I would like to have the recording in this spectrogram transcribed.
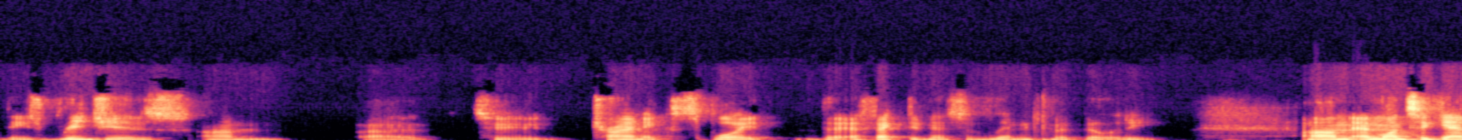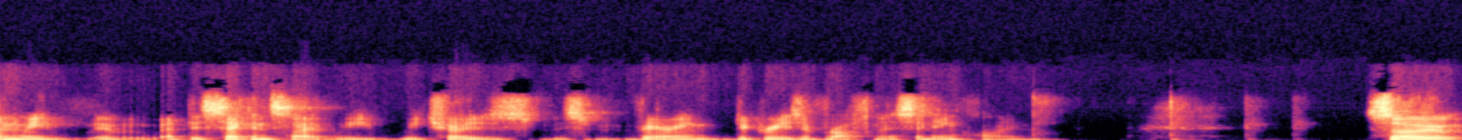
these ridges um, uh, to try and exploit the effectiveness of limbed mobility. Um, and once again, we at the second site we we chose this varying degrees of roughness and incline. So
